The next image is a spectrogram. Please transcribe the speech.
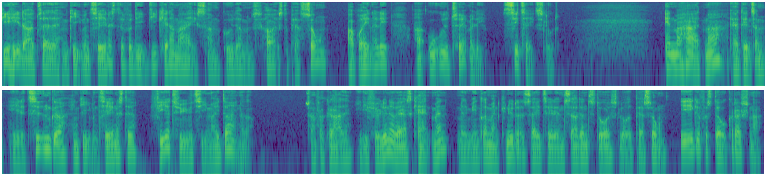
De er helt optaget af hengiven tjeneste, fordi de kender mig som guddommens højeste person, oprindelig og uudtømmelig. Citat slut. En Mahatma er den, som hele tiden gør hengiven tjeneste 24 timer i døgnet. Som forklaret i de følgende vers kan man, med mindre man knytter sig til en sådan storslået person, ikke forstå Krishna –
